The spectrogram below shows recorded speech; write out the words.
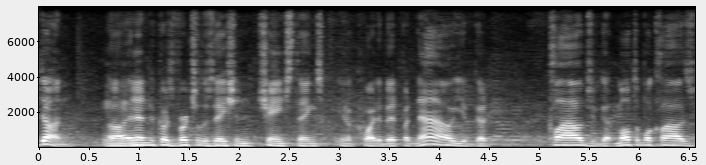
done. Mm -hmm. uh, mm-hmm. and then of course virtualization changed things you know, quite a bit, but now you've got clouds, you've got multiple clouds,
